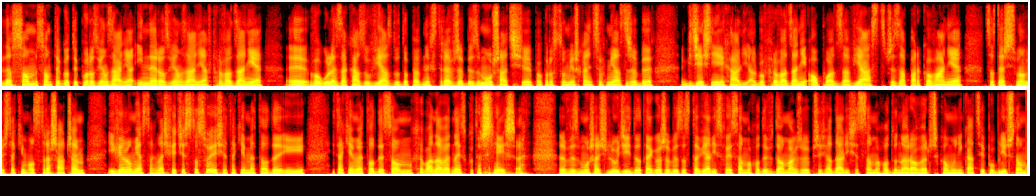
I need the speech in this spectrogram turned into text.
no, są, są tego typu rozwiązania, inne rozwiązania, wprowadzanie e, w ogóle zakazu wjazdu do pewnych stref, żeby zmuszać e, po prostu mieszkańców miast, żeby gdzieś nie jechali, albo wprowadzanie opłat za wjazd czy za parkowanie, co też ma być takim odstraszaczem. I w wielu miastach na świecie stosuje się takie metody i, i takie metody są chyba nawet najskuteczniejsze, żeby zmuszać ludzi do tego, żeby zostawiali swoje samochody w domach, żeby przesiadali się z samochodu na rower czy komunikację publiczną,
